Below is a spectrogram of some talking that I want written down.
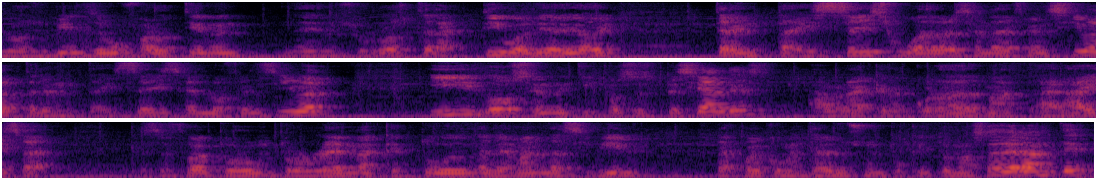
los Bills de Buffalo tienen en su roster activo el día de hoy 36 jugadores en la defensiva, 36 en la ofensiva y dos en equipos especiales. Habrá que recordar a Matt Araiza, que se fue por un problema que tuvo de una demanda civil, la cual comentaremos un poquito más adelante.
